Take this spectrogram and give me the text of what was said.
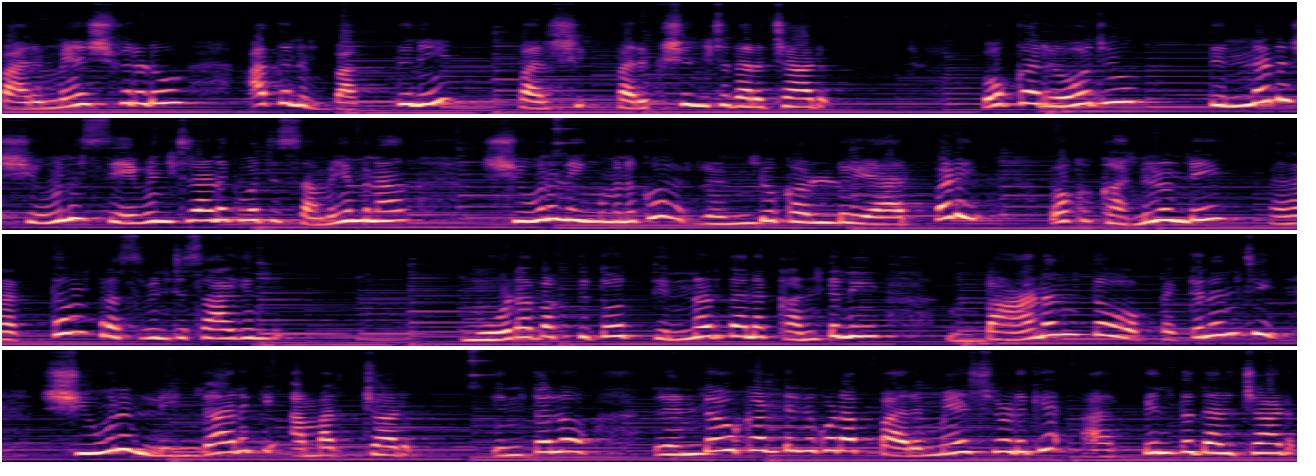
పరమేశ్వరుడు అతని భక్తిని పరిశి పరీక్షించదలచాడు. ఒకరోజు తిన్నడు శివుని సేవించడానికి వచ్చే సమయమున శివుని లింగమునకు రెండు కళ్ళు ఏర్పడి ఒక కన్ను నుండి రక్తం ప్రసవించసాగింది. మూఢభక్తితో తిన్నడు తన కంటిని బాణంతో పెకరించి శివుని లింగానికి అమర్చాడు. ఇంతలో రెండవ కంటిని కూడా పరమేశ్వరుడికి అర్పించదలిచాడు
